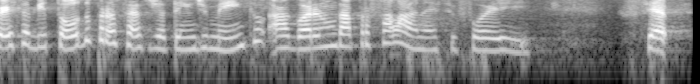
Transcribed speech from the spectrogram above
percebi todo o processo de atendimento, agora não dá para falar, né? Se foi. Se, é,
